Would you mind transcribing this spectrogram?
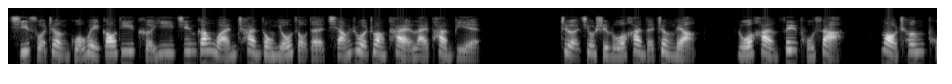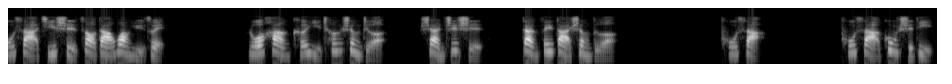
其所证果位高低，可依金刚丸颤动游走的强弱状态来判别。这就是罗汉的正量。罗汉非菩萨，冒称菩萨即是造大妄语罪。罗汉可以称圣者、善知识，但非大圣德。菩萨，菩萨共十地。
